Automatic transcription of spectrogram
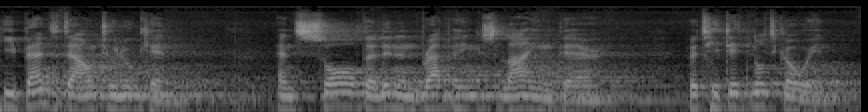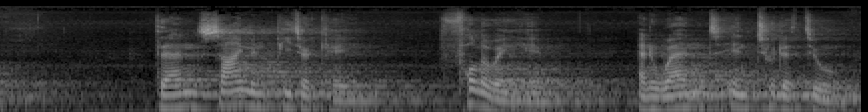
He bent down to look in and saw the linen wrappings lying there, but he did not go in. Then Simon Peter came, following him, and went into the tomb.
